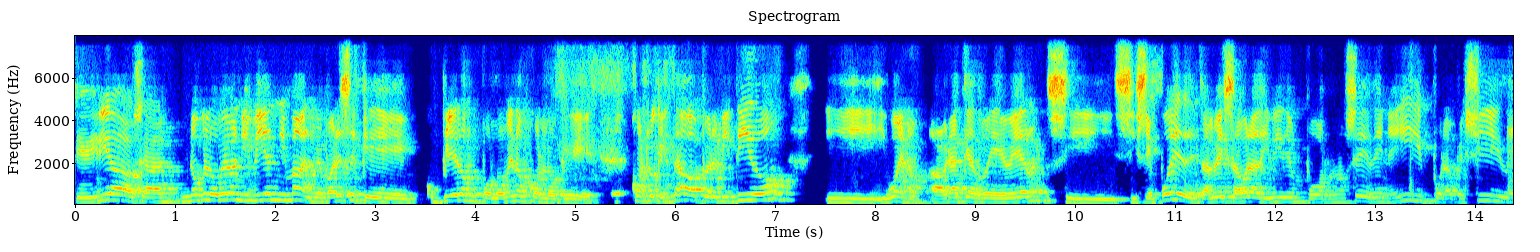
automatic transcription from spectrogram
Te diría, o sea, no lo veo ni bien ni mal, me parece que cumplieron por lo menos con lo que, con lo que estaba permitido y, bueno, habrá que rever si, si, se puede, tal vez ahora dividen por, no sé, DNI, por apellido,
